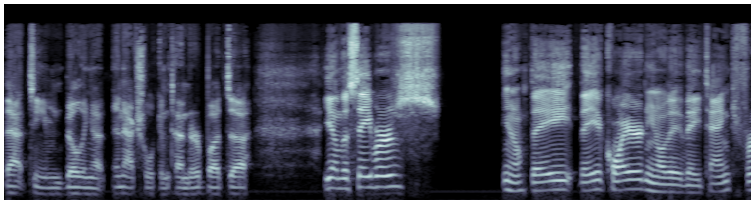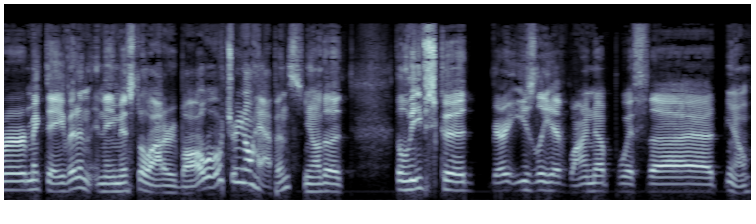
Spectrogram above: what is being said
that team building a, an actual contender. But uh, you know, the Sabres, you know, they they acquired, you know, they, they tanked for McDavid and, and they missed a lottery ball, which you know happens. You know, the the Leafs could very easily have wound up with uh, you know,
